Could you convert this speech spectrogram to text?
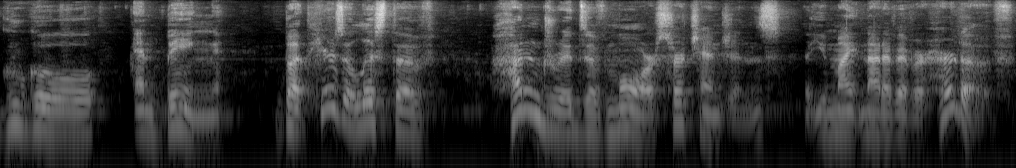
Google, and Bing. But here's a list of hundreds of more search engines that you might not have ever heard of.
